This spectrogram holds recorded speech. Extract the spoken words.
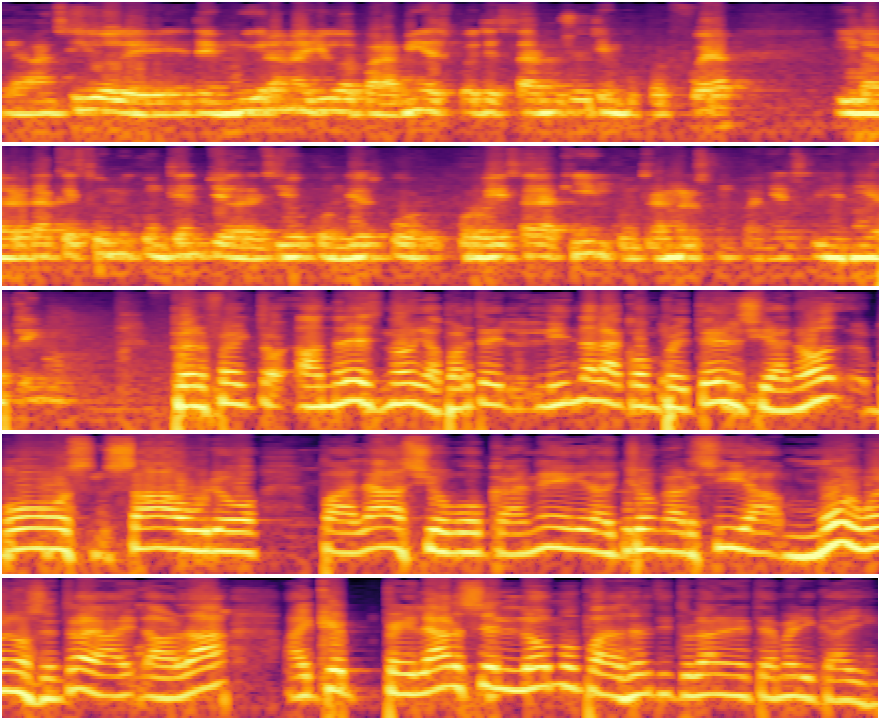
han sido de, de, muy gran ayuda para mí después de estar mucho tiempo por fuera y la verdad que estoy muy contento y agradecido con Dios por, por hoy estar aquí y encontrarme los compañeros que hoy en día tengo. Perfecto, Andrés, no, y aparte, linda la competencia, ¿no? Vos, Sauro, Palacio, Bocanegra, John García, muy buenos centrales. La verdad, hay que pelarse el lomo para ser titular en este América ahí.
